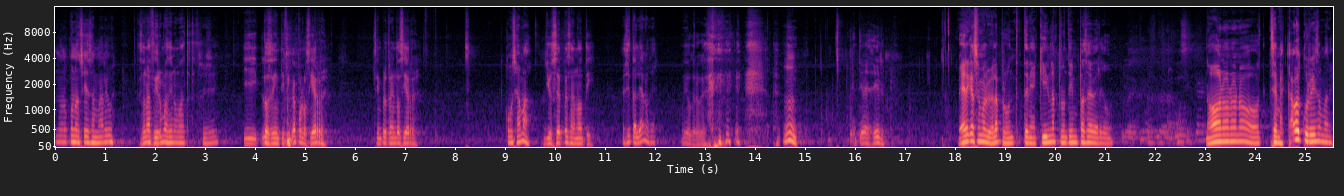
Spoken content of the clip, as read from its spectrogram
No lo conocía esa madre, güey. Es una firma así nomás. Sí, sí. Y los identifica por los cierres. Siempre traen dos cierres. ¿Cómo se llama? Giuseppe Zanotti. ¿Es italiano o qué? Uy, Yo creo que sí. Mm. ¿Qué te iba a decir? Verga, se me olvidó la pregunta. Tenía aquí una pregunta y me pasa de verga, güey. No, no, no, no. Se me acaba de ocurrir esa madre.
